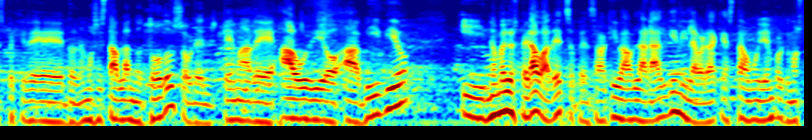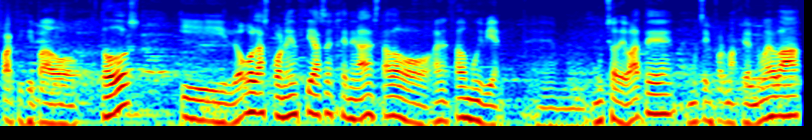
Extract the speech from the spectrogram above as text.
especie de donde hemos estado hablando todos sobre el tema de audio a vídeo y no me lo esperaba, de hecho, pensaba que iba a hablar alguien y la verdad que ha estado muy bien porque hemos participado todos y luego las ponencias en general han estado, han estado muy bien. Eh, mucho debate, mucha información nueva,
